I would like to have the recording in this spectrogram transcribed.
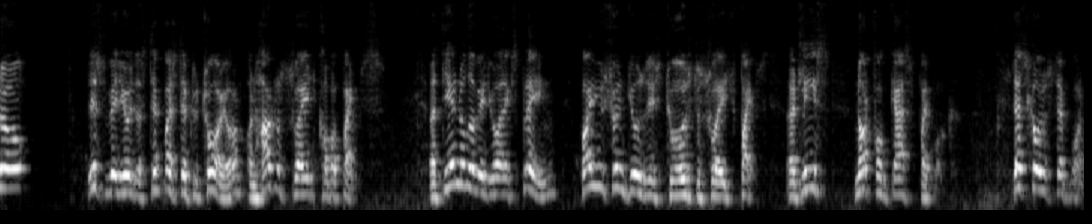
Hello! This video is a step-by-step -step tutorial on how to swage copper pipes. At the end of the video I'll explain why you shouldn't use these tools to swage pipes, at least not for gas pipework. Let's go to step 1.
